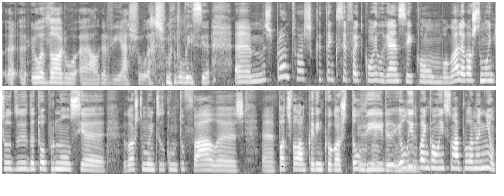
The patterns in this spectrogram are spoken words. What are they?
eu adoro a algarvia, acho, acho uma delícia. Ah, mas pronto, acho que tem que ser feito com elegância e com um bom. Olha, gosto muito de- da tua pronúncia, gosto muito de como tu falas, ah, podes falar um bocadinho que eu gosto de ouvir. Eu lido bem com isso, não há problema nenhum.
